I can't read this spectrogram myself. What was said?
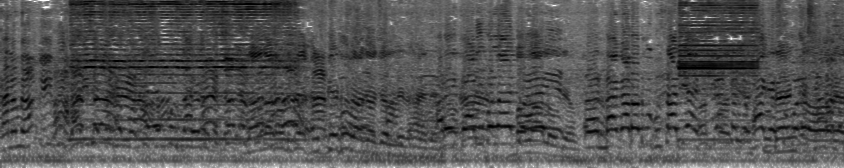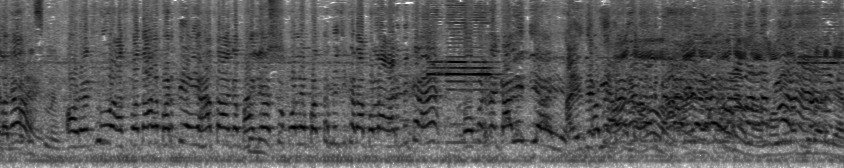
खाना में रोड के जल्दी अरे गाड़ी वाला जो है रोड में घुसा दिया उसको बोले और एक तो अस्पताल भर्ती है यहाँ पे आके भाग उसको बोले बदतमीजी करा बोला आर्मी का है ऊपर से गाली दिया है ये। आई देखिए, मामला बिगड़ गया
